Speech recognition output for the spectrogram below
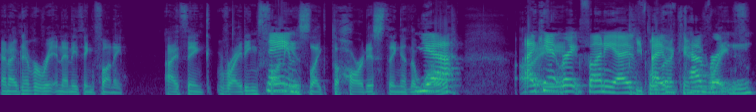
and I've never written anything funny. I think writing funny Same. is like the hardest thing in the Yeah. world. I, can't write funny. I've, people I that can have write, written.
